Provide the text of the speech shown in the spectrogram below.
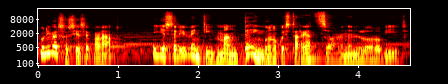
L'universo si è separato, e gli esseri viventi mantengono questa reazione nelle loro vite.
